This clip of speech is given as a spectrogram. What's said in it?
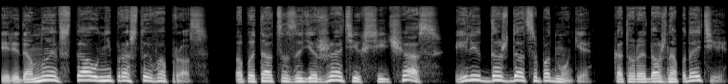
Передо мной встал непростой вопрос. Попытаться задержать их сейчас или дождаться подмоги, которая должна подойти.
